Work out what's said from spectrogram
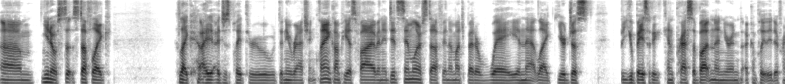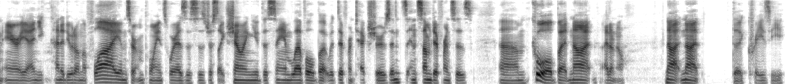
Um, you know, st- stuff like like I, I just played through the new Ratchet and Clank on PS5, and it did similar stuff in a much better way. In that, like you're just you basically can press a button and you're in a completely different area, and you can kind of do it on the fly in certain points. Whereas this is just like showing you the same level but with different textures and and some differences. Um, cool, but not I don't know, not not the crazy,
